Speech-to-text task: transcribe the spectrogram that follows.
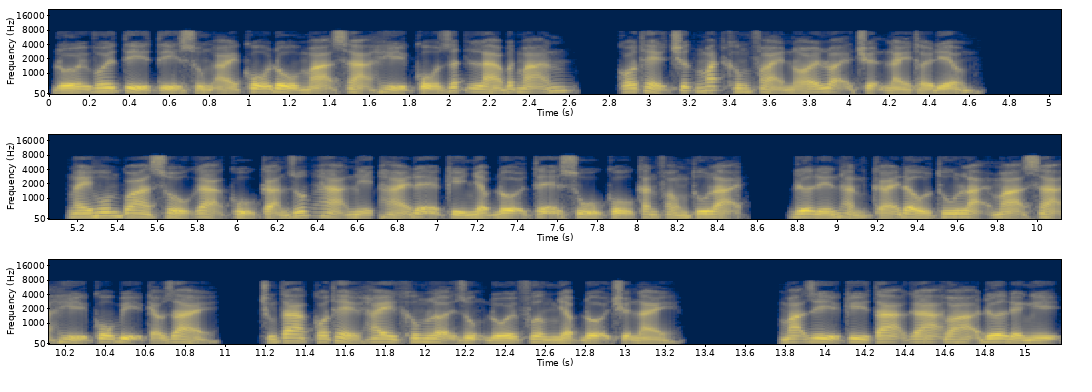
đối với tỷ tỷ sủng ái cổ đồ mạ xạ hỉ cổ rất là bất mãn, có thể trước mắt không phải nói loại chuyện này thời điểm ngày hôm qua sổ gạ cụ cản giúp hạ nghị hái đệ kỳ nhập đội tệ sủ cổ căn phòng thu lại, đưa đến hẳn cái đầu thu lại mạ xạ hỉ cô bị kéo dài, chúng ta có thể hay không lợi dụng đối phương nhập đội chuyện này? Mạ dị kỳ tạ gạ họa đưa đề nghị.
